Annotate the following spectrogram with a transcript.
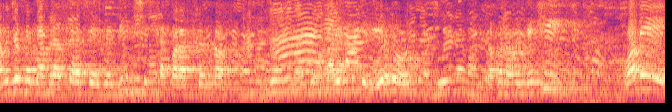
আমি যখন মাদ্রাসা আসে দিন শিক্ষা করার জন্য বাড়ি থেকে বের তখন আমি দেখি অনেক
